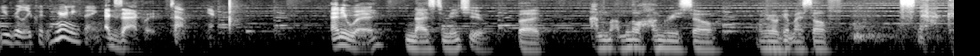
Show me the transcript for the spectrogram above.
you really couldn't hear anything. Exactly. So, yeah. Anyway, nice to meet you. But I'm, I'm a little hungry, so I'm gonna go get myself a snack.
